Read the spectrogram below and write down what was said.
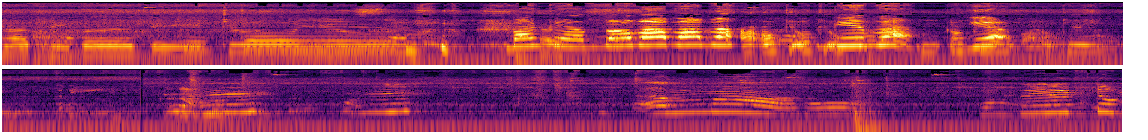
happy birthday to you okay okay okay okay അമ്മ. വീട്ടും.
